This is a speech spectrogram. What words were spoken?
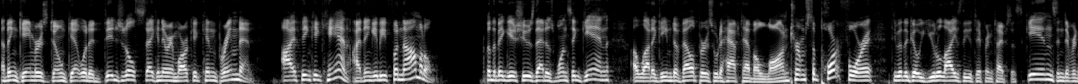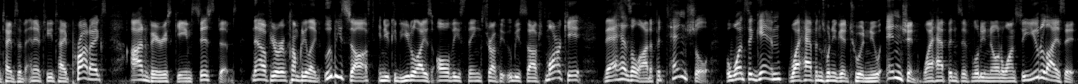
I think gamers don't get what a digital secondary market can bring them. I think it can. I think it'd be phenomenal. But the big issue is that is once again, a lot of game developers would have to have a long-term support for it to be able to go utilize these different types of skins and different types of NFT type products on various game systems. Now, if you're a company like Ubisoft and you could utilize all these things throughout the Ubisoft market, that has a lot of potential. But once again, what happens when you get to a new engine? What happens if literally no one wants to utilize it?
